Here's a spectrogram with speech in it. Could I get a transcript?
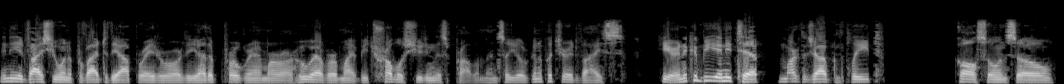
any advice you want to provide to the operator or the other programmer or whoever might be troubleshooting this problem. And so you're going to put your advice here. And it can be any tip. Mark the job complete. Call so-and-so.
